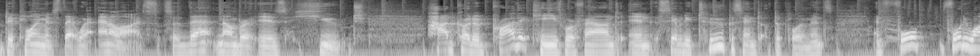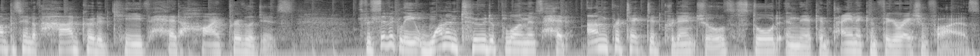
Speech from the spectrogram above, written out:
deployments that were analyzed. So that number is huge. Hard coded private keys were found in 72% of deployments, and 41% of hard coded keys had high privileges. Specifically, one and two deployments had unprotected credentials stored in their container configuration files,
